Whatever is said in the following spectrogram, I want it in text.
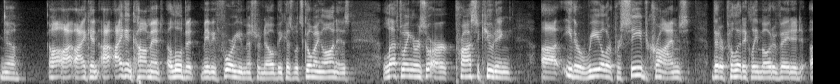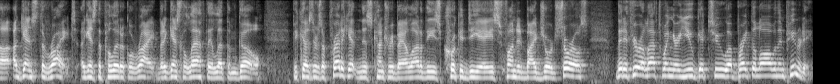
Yeah. Uh, I, I, can I, I, can comment a little bit maybe for you, Mr. Ngo, because what's going on is left wingers are prosecuting uh, either real or perceived crimes that are politically motivated uh, against the right, against the political right, but against the left, they let them go. Because there's a predicate in this country by a lot of these crooked DAs funded by George Soros that if you're a left winger, you get to uh, break the law with impunity.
